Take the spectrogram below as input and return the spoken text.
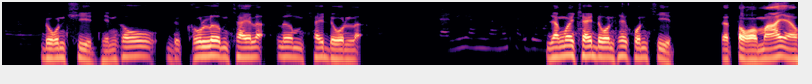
เออโดนฉีดเห็นเขาเขาเริ่มใช้ละ เริ่มใช้โดนละแต่อันนี่ยังยังไม่ใช้โดนยังไม่ใช้โดนใช้คนฉีด แต่ต่อไม้เอา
